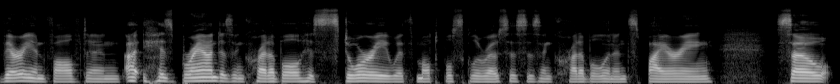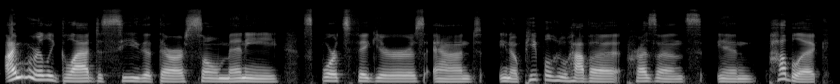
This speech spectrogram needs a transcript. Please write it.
very involved in uh, his brand is incredible. His story with multiple sclerosis is incredible and inspiring. So I'm really glad to see that there are so many sports figures and you know people who have a presence in public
